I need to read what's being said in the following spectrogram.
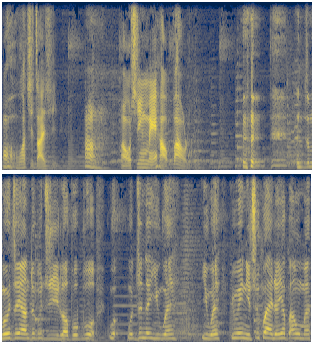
哦，我实在是啊，好心没好报了。”怎么会这样？对不起，老婆婆，我我真的以为，以为因为你是坏人，要把我们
